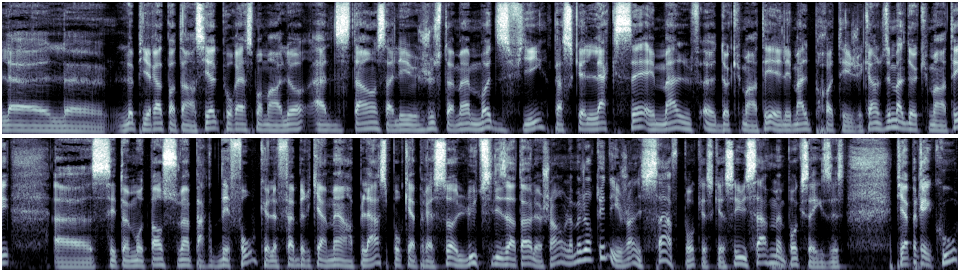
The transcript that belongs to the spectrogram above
le, le, le pirate potentiel pourrait à ce moment-là, à distance, aller justement modifier parce que l'accès est mal euh, documenté, elle est mal Quand je dis mal documenté, euh, c'est un mot de passe souvent par défaut que le fabricant met en place pour qu'après ça, l'utilisateur le change. La majorité des gens, ils savent pas qu'est-ce que c'est, ils savent même pas que ça existe. Puis après coup,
